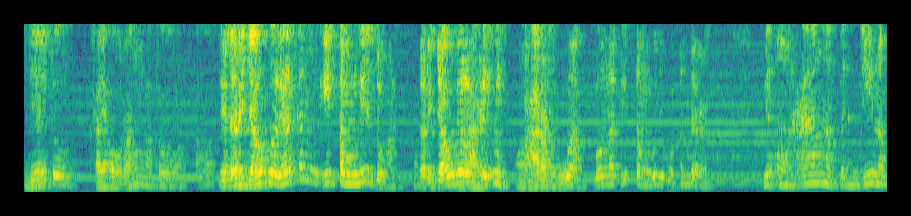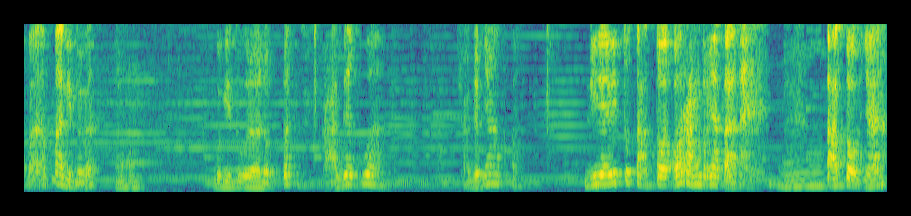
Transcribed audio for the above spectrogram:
dia itu kayak orang atau ya dari jauh gue lihat kan hitam gitu kan. Dari jauh dia lari nih ke Hmm. arah gue gue ngeliat hitam gue juga keder ini orang apa jin apa apa gitu kan. Mm-mm. begitu udah deket kaget gua. Kagetnya apa? Dia itu tato orang ternyata. Hmm. tatonya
